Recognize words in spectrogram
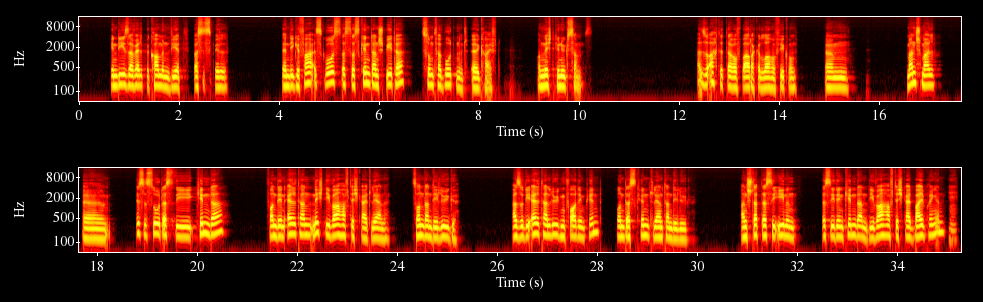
in dieser Welt bekommen wird, was es will. Denn die Gefahr ist groß, dass das Kind dann später zum Verbotenen äh, greift und nicht genügsam ist. Also achtet darauf, Barakallahu fikum. Ähm, manchmal äh, ist es so, dass die Kinder von den Eltern nicht die Wahrhaftigkeit lernen, sondern die Lüge. Also die Eltern lügen vor dem Kind und das Kind lernt dann die Lüge. Anstatt dass sie ihnen dass Sie den Kindern die Wahrhaftigkeit beibringen, hm.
